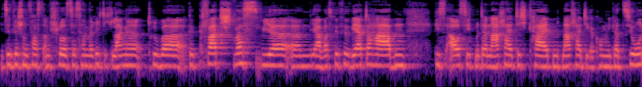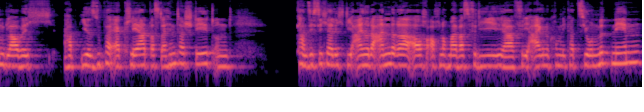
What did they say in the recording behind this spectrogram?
Jetzt sind wir schon fast am Schluss. Jetzt haben wir richtig lange drüber gequatscht, was wir, ähm, ja, was wir für Werte haben, wie es aussieht mit der Nachhaltigkeit, mit nachhaltiger Kommunikation, glaube ich, habt ihr super erklärt, was dahinter steht und kann sich sicherlich die ein oder andere auch, auch nochmal was für die, ja, für die eigene Kommunikation mitnehmen.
